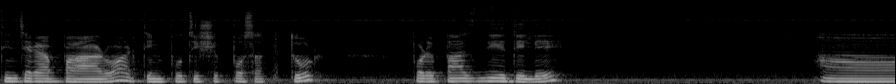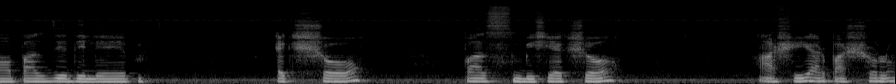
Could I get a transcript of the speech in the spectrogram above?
তিন চারা বারো আর তিন পঁচিশে পঁচাত্তর, পরে পাঁচ দিয়ে দিলে পাঁচ দিয়ে দিলে একশো, পাঁচ বিশে একশো, আশি আর পাঁচ ষোলো।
